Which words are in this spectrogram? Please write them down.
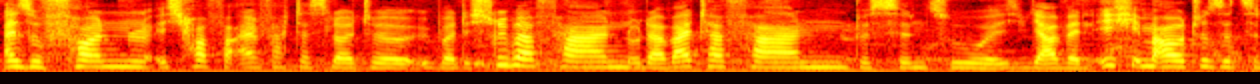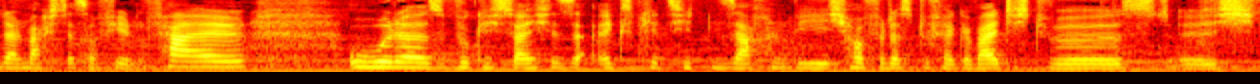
also von, ich hoffe einfach, dass Leute über dich rüberfahren oder weiterfahren, bis hin zu, ja, wenn ich im Auto sitze, dann mache ich das auf jeden Fall. Oder so wirklich solche expliziten Sachen wie, ich hoffe, dass du vergewaltigt wirst, ich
